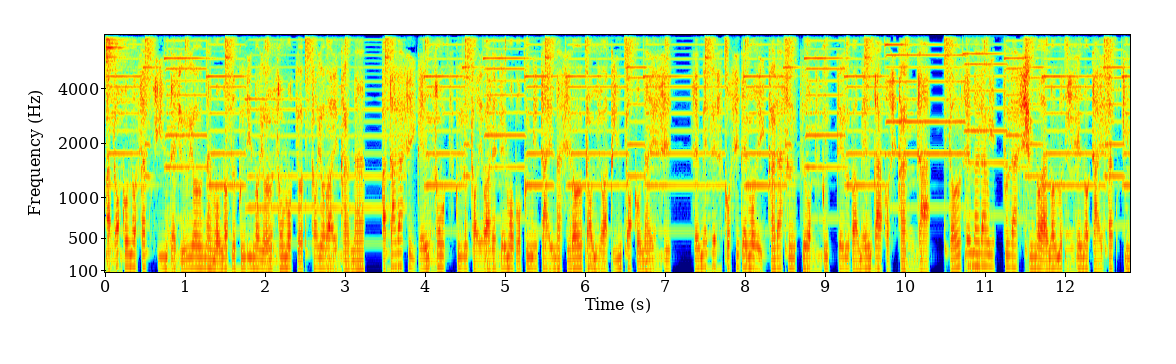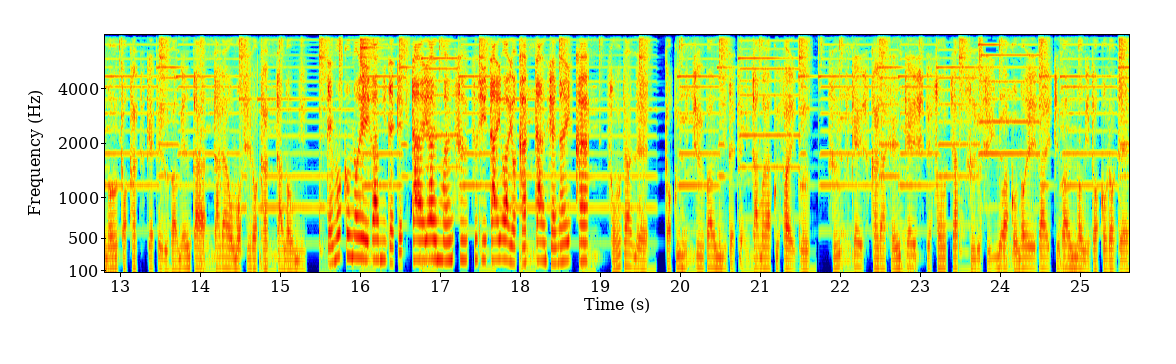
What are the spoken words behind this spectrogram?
あとこの作品で重要なものづくりの要素もちょっと弱いかな。新しい元素を作ると言われても僕みたいな素人にはピンとこないし、せめて少しでもいいからスーツを作ってる場面が欲しかった。どうせならウィップラッシュのあのムチヘの対策機能とかつけてる場面があったら面白かったのに。でもこの映画に出てきたアイアンマンスーツ自体は良かったんじゃないか。そうだね。特に中盤に出てきたマーク5、スーツケースから変形して装着するシーンはこの映画一番の見どころで、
